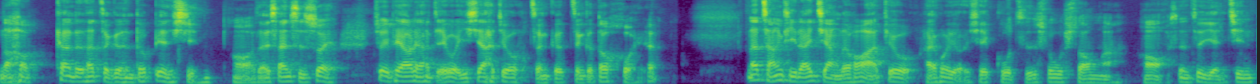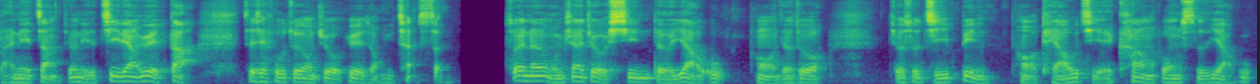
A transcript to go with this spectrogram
然后看着她整个人都变形哦，才三十岁最漂亮，结果一下就整个整个都毁了。那长期来讲的话，就还会有一些骨质疏松啊，哦，甚至眼睛白内障，就你的剂量越大，这些副作用就越容易产生。所以呢，我们现在就有新的药物，哦，叫做就是疾病哦调节抗风湿药物，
